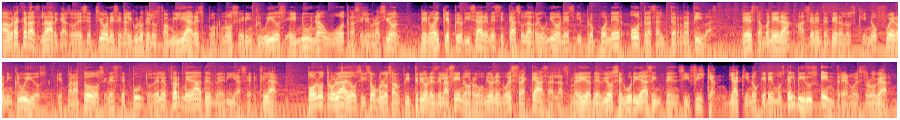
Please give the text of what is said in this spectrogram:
Habrá caras largas o decepciones en algunos de los familiares por no ser incluidos en una u otra celebración, pero hay que priorizar en este caso las reuniones y proponer otras alternativas. De esta manera, hacer entender a los que no fueron incluidos que para todos en este punto de la enfermedad debería ser claro. Por otro lado, si somos los anfitriones de la cena o reunión en nuestra casa, las medidas de bioseguridad se intensifican, ya que no queremos que el virus entre a nuestro hogar.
